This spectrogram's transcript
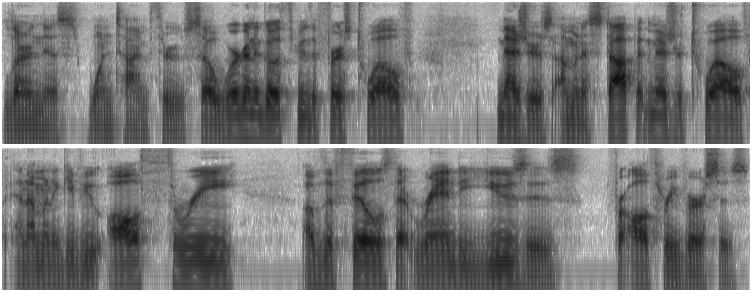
learn this one time through. So we're going to go through the first 12 measures. I'm going to stop at measure 12 and I'm going to give you all three of the fills that Randy uses for all three verses.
